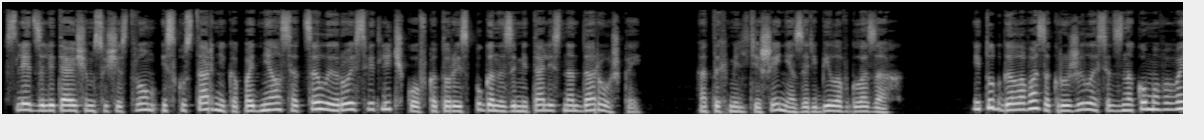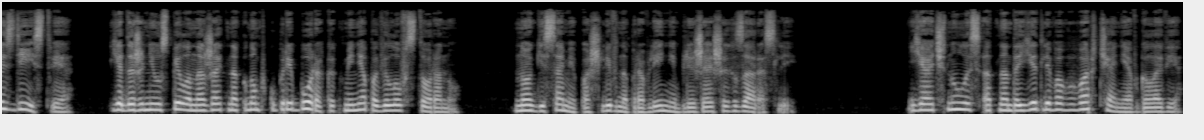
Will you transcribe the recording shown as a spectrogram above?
Вслед за летающим существом из кустарника поднялся целый рой светлячков, которые испуганно заметались над дорожкой. От их мельтешения заребило в глазах. И тут голова закружилась от знакомого воздействия. Я даже не успела нажать на кнопку прибора, как меня повело в сторону. Ноги сами пошли в направлении ближайших зарослей. Я очнулась от надоедливого ворчания в голове.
